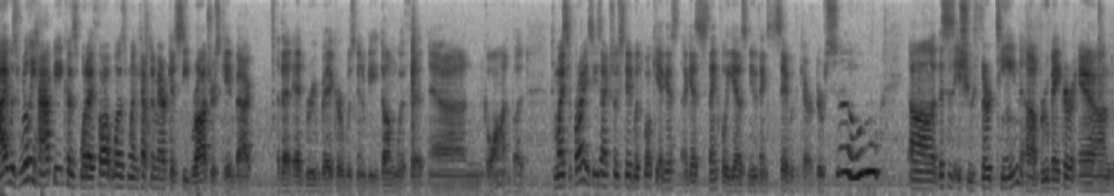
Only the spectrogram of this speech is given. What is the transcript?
I was really happy because what I thought was when Captain America Steve Rogers came back, that Ed Brubaker was going to be done with it and go on. But to my surprise, he's actually stayed with Wookiee. I guess, I guess, thankfully, he has new things to say with the character. So, uh, this is issue 13, uh, Brubaker, and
